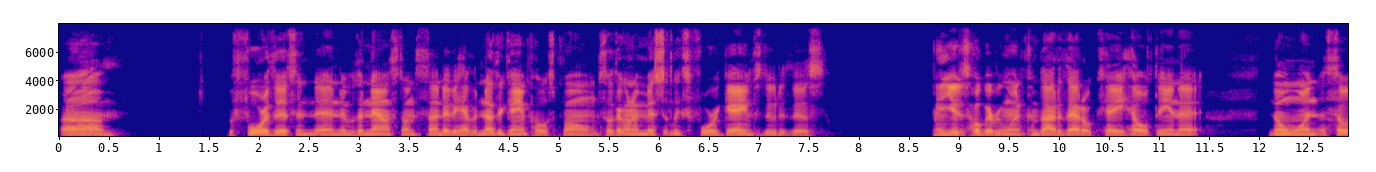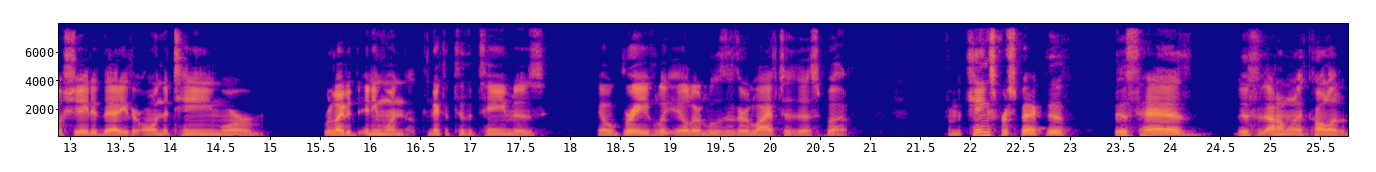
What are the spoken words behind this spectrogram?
um, before this, and then it was announced on Sunday they have another game postponed. So they're going to miss at least four games due to this. And you just hope everyone comes out of that okay, healthy, and that no one associated that either on the team or related to anyone connected to the team is you know, gravely ill or loses their life to this. But from a King's perspective, this has this is I don't want to call it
